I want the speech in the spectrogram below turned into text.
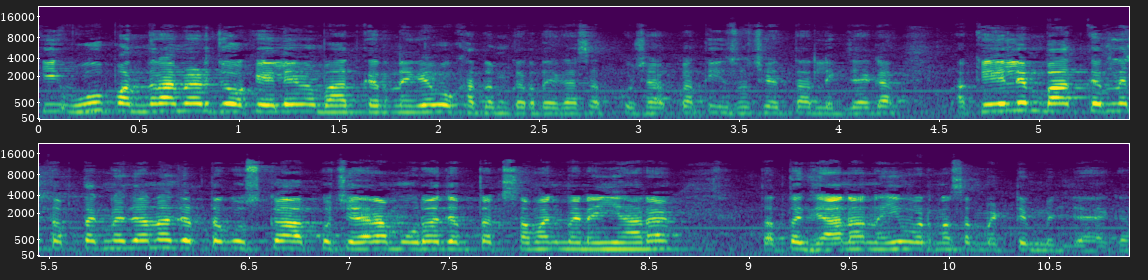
कि वो पंद्रह मिनट जो अकेले में बात करने के वो खत्म कर देगा सब कुछ, आपका तीन सौ छिहत्तर लिख जाएगा। अकेले में बात करने तब तक न जाना जब तक उसका आपको चेहरा मोरा, जब तक समझ में नहीं आ रहा तब तक जाना नहीं, वरना सब मिट्टी मिल जाएगा।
